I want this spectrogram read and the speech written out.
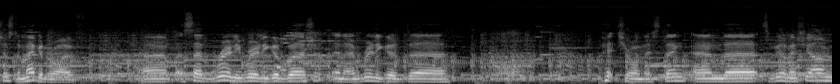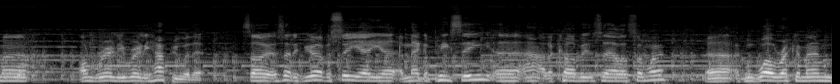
just a Mega Drive um, I said really really good version you know really good uh, picture on this thing and uh, to be honest yeah, I'm I'm really, really happy with it. So I said, if you ever see a, a Mega PC out at a car boot sale or somewhere, I can well recommend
